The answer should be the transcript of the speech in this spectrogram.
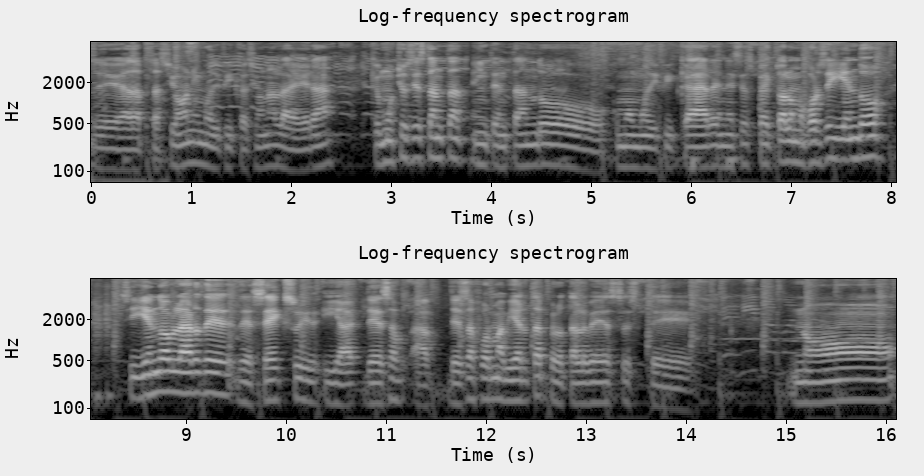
de, adaptación y modificación a la era que muchos sí están ta- intentando como modificar en ese aspecto, a lo mejor siguiendo siguiendo hablar de, sexo y, de esa de esa forma abierta, pero tal vez este no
